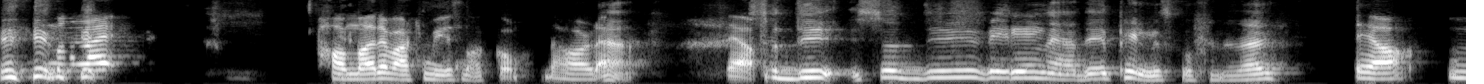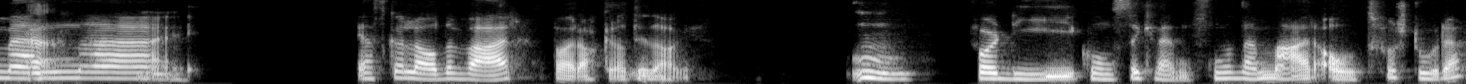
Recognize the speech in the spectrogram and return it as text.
Nei. Han har det vært mye snakk om. Det har det. Ja. Ja. Så, du, så, du, vil ned i pilleskuffen i dag? Ja, men ja. Eh, jeg skal la det være bare akkurat i dag. Mm. Fordi konsekvensene dem er altfor store.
